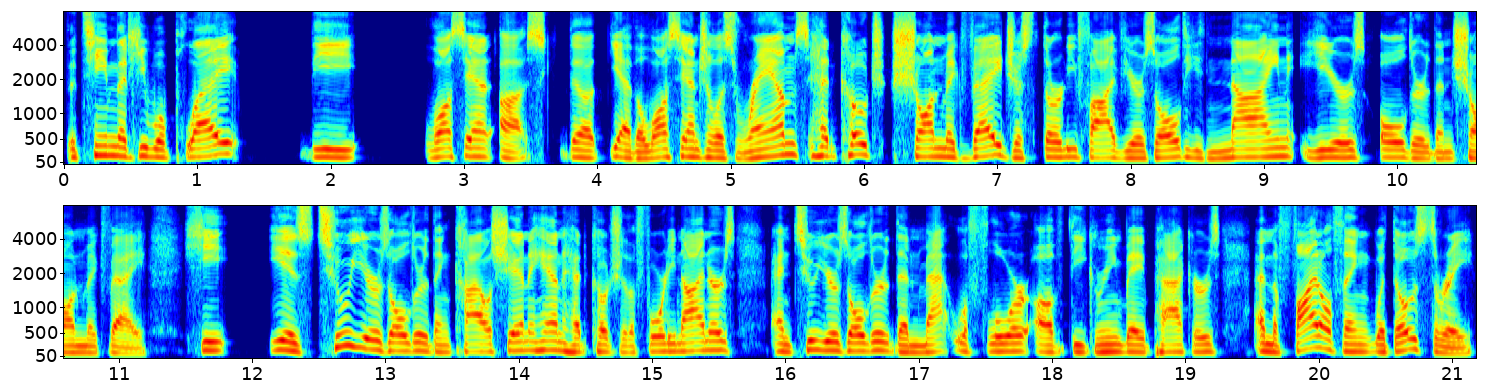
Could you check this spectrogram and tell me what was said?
The team that he will play, the Los An- uh, the yeah the Los Angeles Rams head coach Sean McVay, just 35 years old. He's nine years older than Sean McVay. He he is two years older than Kyle Shanahan, head coach of the 49ers, and two years older than Matt LaFleur of the Green Bay Packers. And the final thing with those three,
